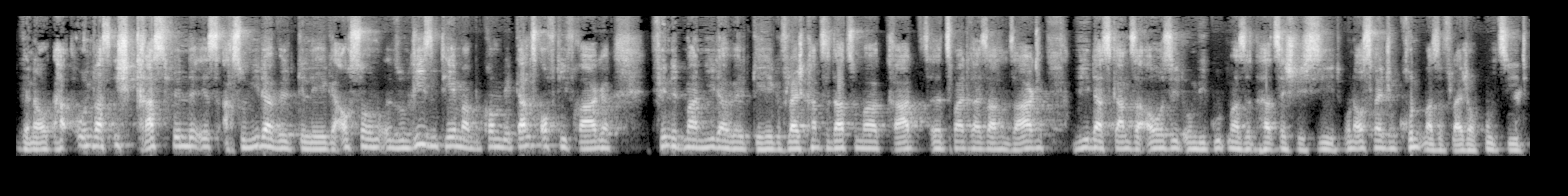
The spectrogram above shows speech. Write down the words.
Genau. Und was ich krass finde, ist, ach so Niederwildgelege, auch so, so ein Riesenthema, bekommen wir ganz oft die Frage, findet man Niederwildgehege? Vielleicht kannst du dazu mal gerade äh, zwei, drei Sachen sagen, wie das Ganze aussieht und wie gut man sie tatsächlich sieht und aus welchem Grund man sie vielleicht auch gut sieht.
